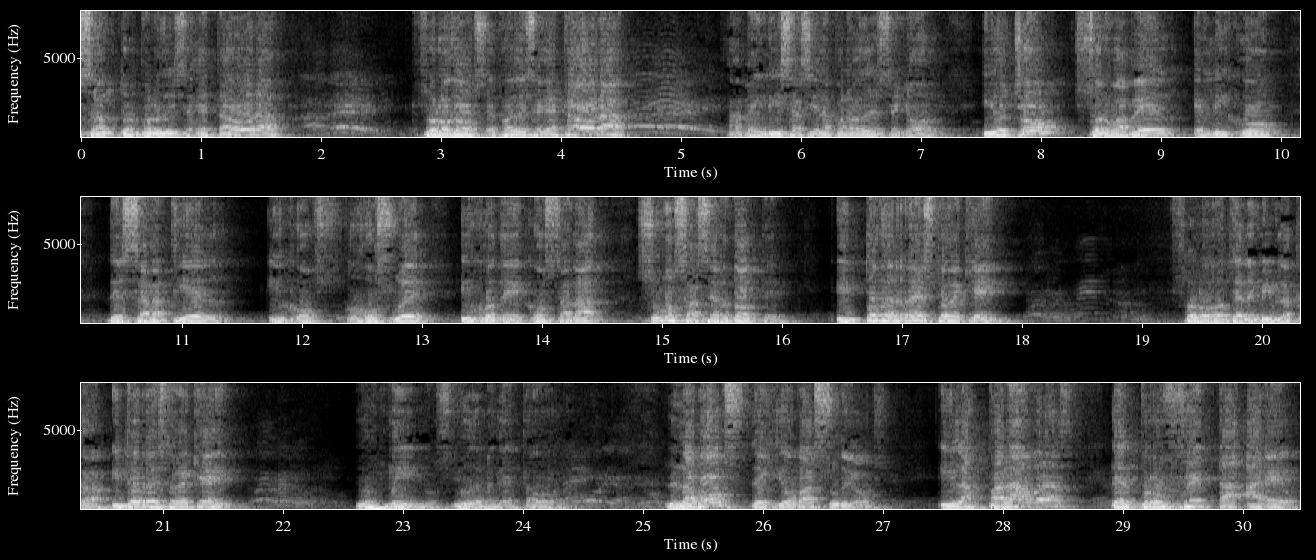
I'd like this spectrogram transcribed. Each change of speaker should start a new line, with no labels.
Santo. El pueblo dice en esta hora. Solo dos. El pueblo dice en esta hora. Amén. Dice así la palabra del Señor. Y oyó Zorobabel, el hijo de Salatiel, y Josué, hijo de Josadat, sumo sacerdote. Y todo el resto de quién. Solo dos tienen Biblia acá. ¿Y todo el resto de quién? Dios mío, ayúdame en esta hora. La voz de Jehová su Dios y las palabras del profeta Ageo.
